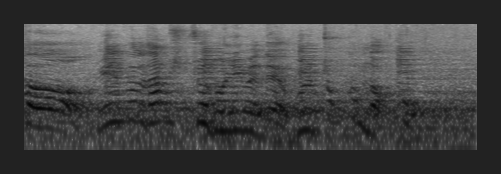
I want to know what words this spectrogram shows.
싸서 1분 30초 돌리면 돼요. 물 조금 넣고.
